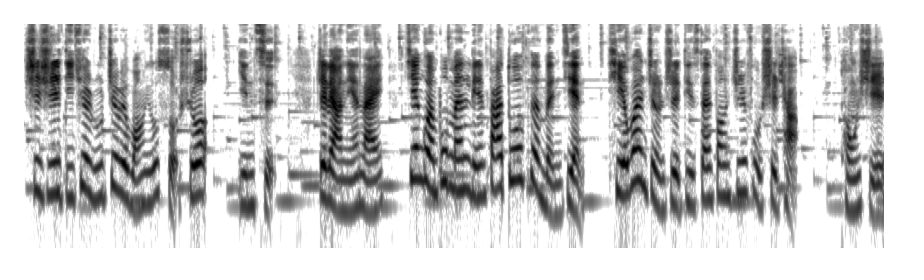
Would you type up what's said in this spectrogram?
事实的确如这位网友所说，因此这两年来，监管部门连发多份文件，铁腕整治第三方支付市场，同时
